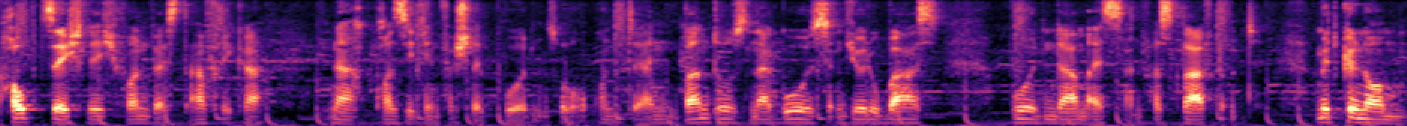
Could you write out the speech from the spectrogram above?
hauptsächlich von Westafrika, nach Brasilien verschleppt wurden. So. Und dann Bantus, Nagos und Yorubas wurden damals dann versklavt und mitgenommen.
